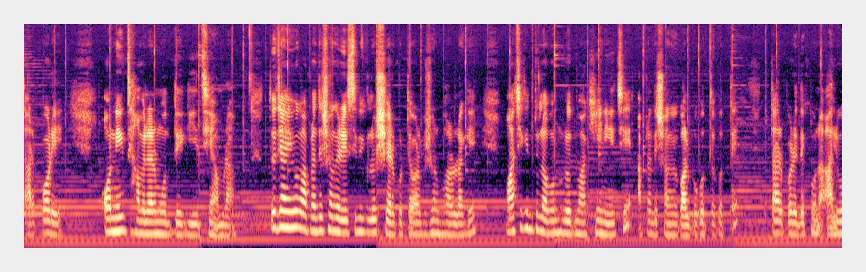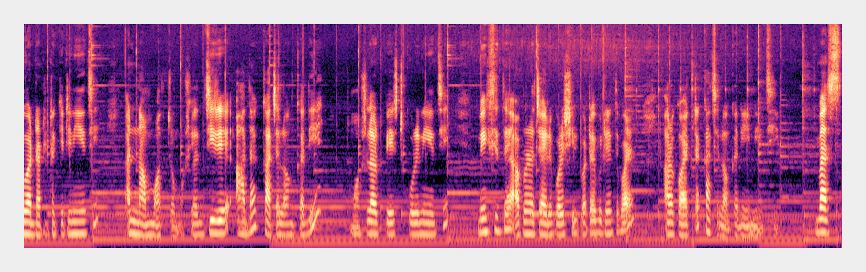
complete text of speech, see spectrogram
তারপরে অনেক ঝামেলার মধ্যে গিয়েছি আমরা। তো যাই হোক, আপনাদের সঙ্গে রেসিপিগুলো শেয়ার করতে আমার ভীষণ ভালো লাগে। মাছে কিন্তু লবণ হলুদ মাখিয়ে নিয়েছি, আপনাদের সঙ্গে গল্প করতে করতে। তারপরে দেখুন আলু আর ডাটাটা কেটে নিয়েছি। আর নামমাত্র মশলা, জিরে, আদা, কাঁচা লঙ্কা দিয়ে মশলার পেস্ট করে নিয়েছি। মিক্সিতে আপনারা চাইলে পরে শিল্পাটায় বেটে নিতে পারেন। আর কয়েকটা কাঁচা লঙ্কা নিয়ে নিয়েছি। ব্যাস,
